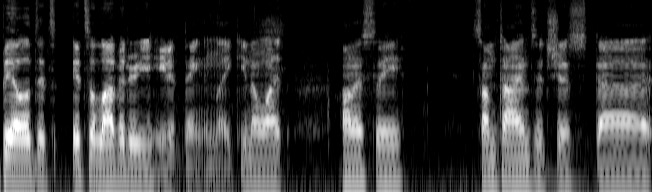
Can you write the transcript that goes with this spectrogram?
build. It's it's a love it or you hate it thing. And like you know what, honestly, sometimes it's just uh,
